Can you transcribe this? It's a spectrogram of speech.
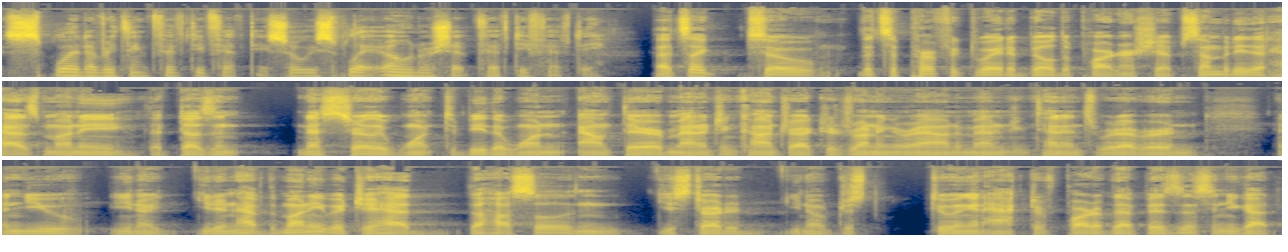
split everything 50 50. So we split ownership 50 50. That's like so. That's a perfect way to build a partnership. Somebody that has money that doesn't necessarily want to be the one out there managing contractors, running around and managing tenants, or whatever. And and you, you know, you didn't have the money, but you had the hustle, and you started, you know, just doing an active part of that business, and you got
